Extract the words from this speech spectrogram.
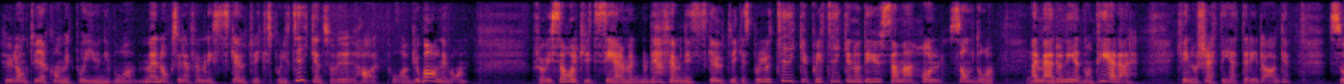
hur långt vi har kommit på EU-nivå, men också den feministiska utrikespolitiken som vi har på global nivå. Från vissa håll kritiserar man den feministiska utrikespolitiken och det är ju samma håll som då är med och nedmonterar kvinnors rättigheter idag. Så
